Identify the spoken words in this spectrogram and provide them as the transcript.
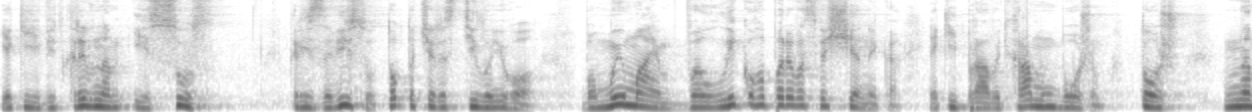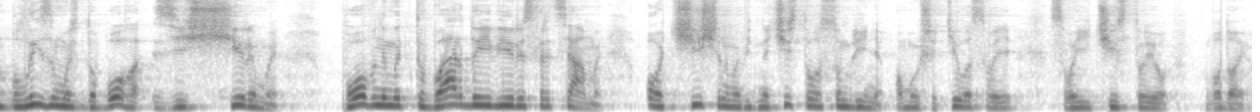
який відкрив нам Ісус крізь завісу, тобто через тіло Його. Бо ми маємо великого первосвященника, який править храмом Божим. Тож наблизимось до Бога зі щирими, повними твердої віри серцями, очищеними від нечистого сумління, омивши тіло своє, своєю чистою водою.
